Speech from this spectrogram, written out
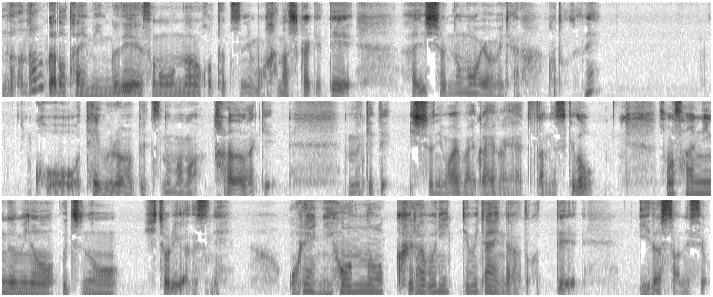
ななんかのタイミングで、その女の子たちにも話しかけて、一緒に飲もうよ、みたいなことでね。こう、テーブルは別のまま、体だけ向けて、一緒にワイワイガヤガヤやってたんですけど、その3人組のうちの1人がですね、俺、日本のクラブに行ってみたいんだ、とかって言い出したんですよ。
